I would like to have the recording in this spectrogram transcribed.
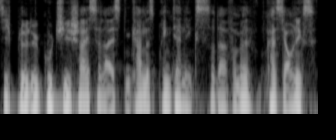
sich blöde Gucci-Scheiße leisten kann. Das bringt ja nichts. So, davon kannst du ja auch nichts,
